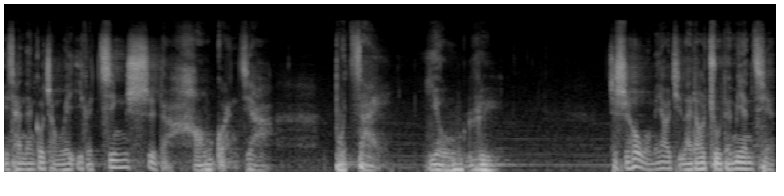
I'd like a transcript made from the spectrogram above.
你才能够成为一个今世的好管家，不再忧虑。这时候，我们要一起来到主的面前，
